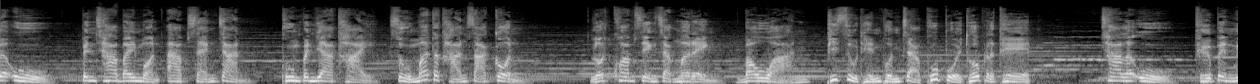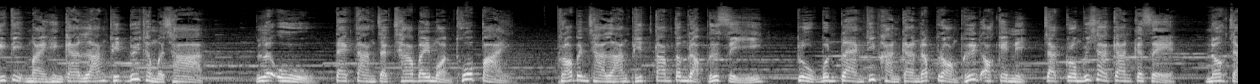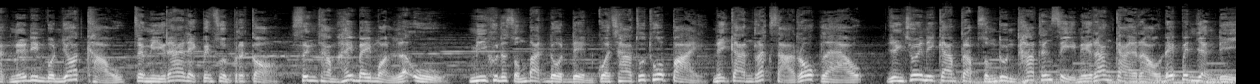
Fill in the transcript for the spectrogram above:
ละอู เป็นชาใบหม่อนอาบแสงจันทร์ ภูมิปัญญาไทย สู่มาตรฐานสากล ลดความเสี่ยงจากมะเร็ง เบาหวาน พิสูจน์เห็นผลจากผู้ป่วยทั่วประเทศ ชาละอู ถือเป็นมิติใหม่แห่งการล้างพิษด้วยธรรมชาติ ละอู แตกต่างจากชาใบหม่อนทั่วไป เพราะเป็นชาล้างพิษตามตำรับฤาษีปลูกบนแปลงที่ผ่านการรับรองพืชออร์แกนิก จากกรมวิชาการเกษตร นอกจากเนื้อดินบนยอดเขาจะมีแร่เหล็กเป็นส่วนประกอบ ซึ่งทำให้ใบหม่อนละอู มีคุณสมบัติโดดเด่นกว่าชาทั่ว ๆ ไป ในการรักษาโรคแล้ว ยังช่วยในการปรับสมดุลธาตุทั้งสี่ในร่างกายเราได้เป็นอย่างดี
